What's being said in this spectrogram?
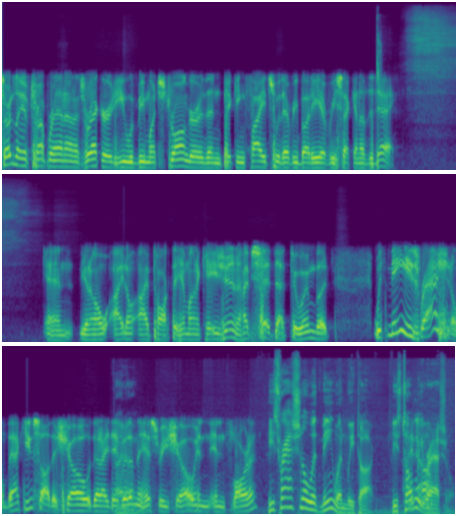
Certainly, if Trump ran on his record, he would be much stronger than picking fights with everybody every second of the day. And you know, I don't. I've talked to him on occasion, and I've said that to him. But with me, he's rational. Beck, you saw the show that I did I with know. him, the history show in in Florida. He's rational with me when we talk. He's totally rational.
